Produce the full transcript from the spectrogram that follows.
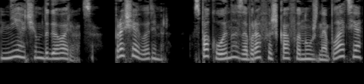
не о чем договариваться. Прощай, Владимир. Спокойно, забрав из шкафа нужное платье,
